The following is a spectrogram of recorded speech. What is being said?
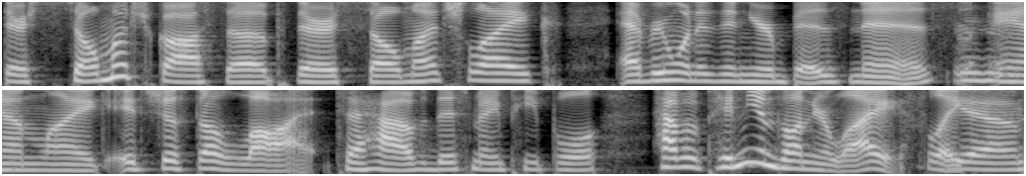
there's so much gossip. There's so much like everyone is in your business Mhm. and like it's just a lot to have this many people have opinions on your life. Like yeah.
